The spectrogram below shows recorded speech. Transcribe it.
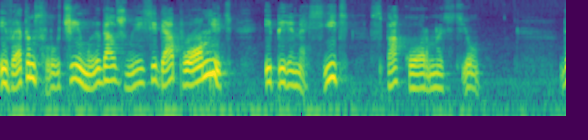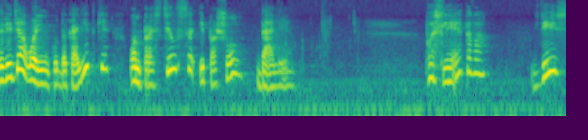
И в этом случае мы должны себя помнить и переносить с покорностью. Доведя Оленьку до калитки, он простился и пошел далее. После этого весь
